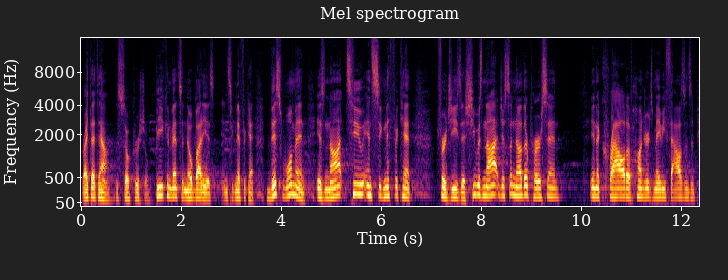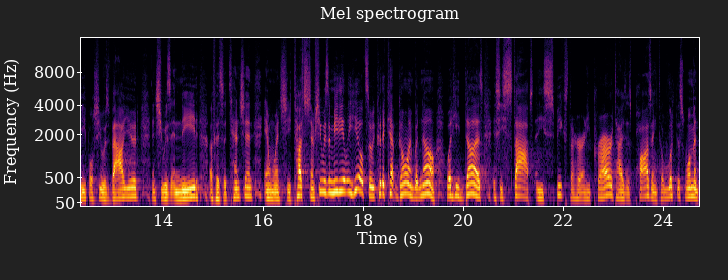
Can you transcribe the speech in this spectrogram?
Write that down. Is so crucial. Be convinced that nobody is insignificant. This woman is not too insignificant for Jesus. She was not just another person in a crowd of hundreds, maybe thousands of people. She was valued and she was in need of his attention. And when she touched him, she was immediately healed. So he could have kept going. But no, what he does is he stops and he speaks to her and he prioritizes pausing to look this woman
